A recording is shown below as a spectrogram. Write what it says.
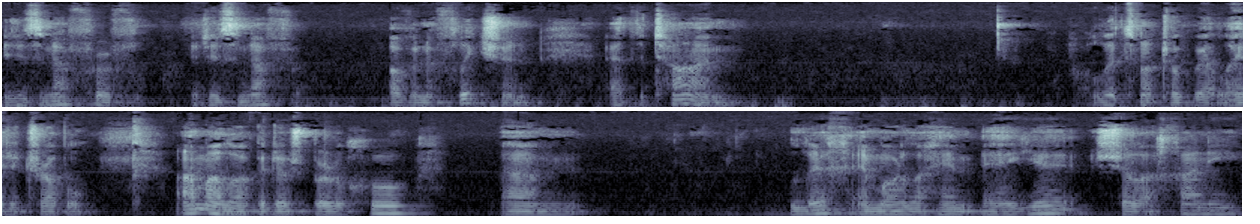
it is enough for it is enough of an affliction at the time. Let's not talk about later trouble. Amar Baruch Hu, um, Lech emor lahem eye shalachani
